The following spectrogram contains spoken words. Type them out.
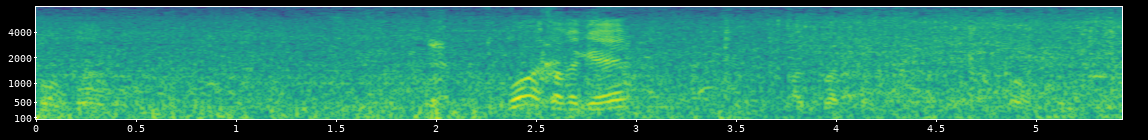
போங்க போங்க போங்க சதக்கு அது பாரு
